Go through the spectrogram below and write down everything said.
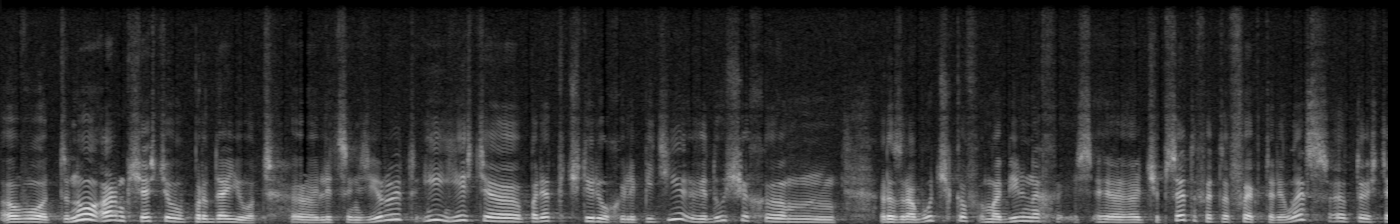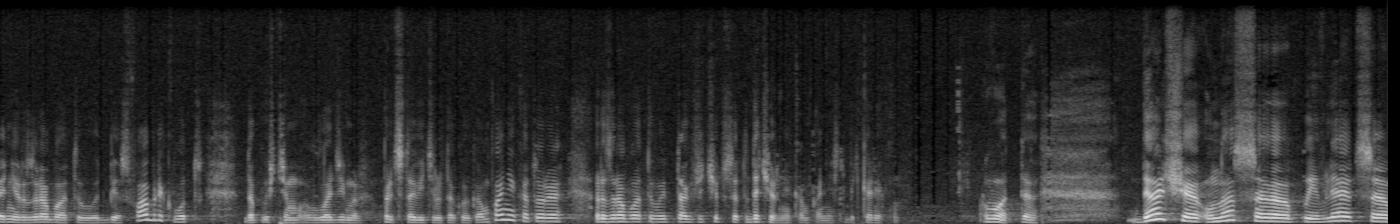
Вот. Но ARM, к счастью, продает, э, лицензирует, и есть э, порядка четырех или пяти ведущих эм, разработчиков мобильных э, чипсетов. Это factory-less, то есть они разрабатывают без фабрик. Вот, допустим, Владимир, представитель такой компании, которая разрабатывает также чипсеты, дочерняя компания, если быть корректным. Вот. Дальше у нас появляются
